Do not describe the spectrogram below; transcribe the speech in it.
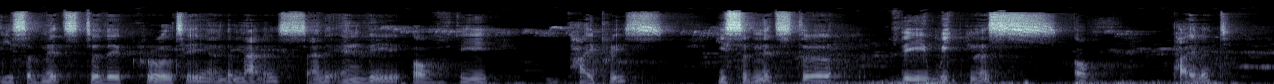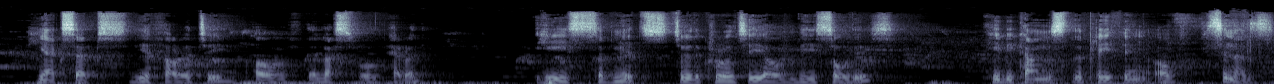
he submits to the cruelty and the malice and the envy of the high priests. He submits to the weakness of Pilate. He accepts the authority of the lustful Herod. He submits to the cruelty of the soldiers. He becomes the plaything of sinners.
